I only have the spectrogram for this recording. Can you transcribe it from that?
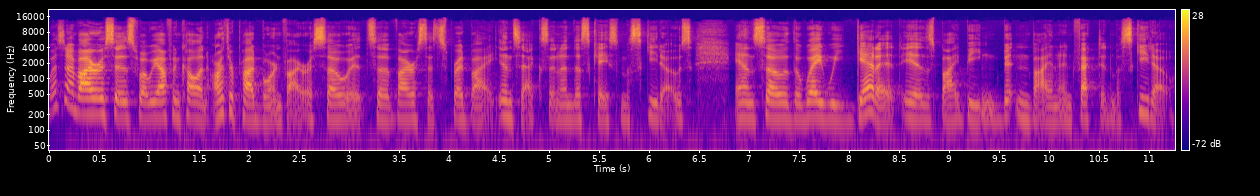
West Nile virus is what we often call an arthropod borne virus. So it's a virus that's spread by insects, and in this case, mosquitoes. And so the way we get it is by being bitten by an infected mosquito.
